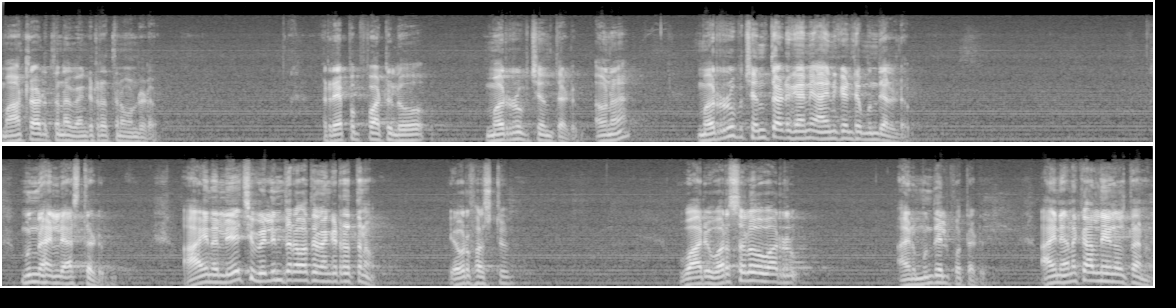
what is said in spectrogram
మాట్లాడుతున్న వెంకటరత్నం ఉండడం. రేపపాటులో మర్రూపు చెందుతాడు. అవునా? మర్రూపు చెందుతాడు కానీ ఆయనకంటే ముందు వెళ్ళడం. ముందు ఆయన లేస్తాడు. ఆయన లేచి వెళ్ళిన తర్వాత వెంకటరత్నం. ఎవరు ఫస్ట్? వారి వరుసలో వారు ఆయన ముందు వెళ్ళిపోతాడు ఆయన వెనకాల నేను వెళ్తాను.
